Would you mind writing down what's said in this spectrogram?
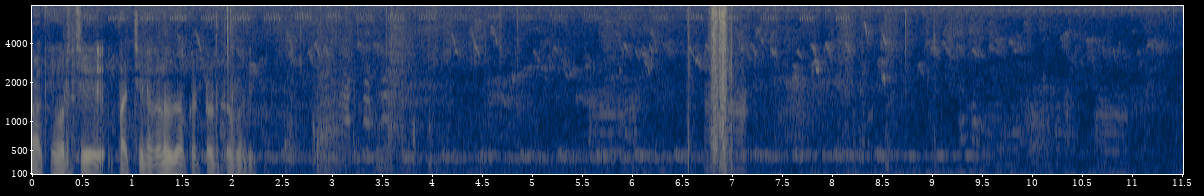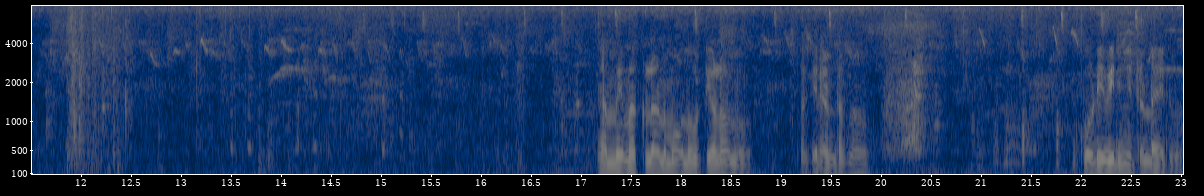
ബാക്കി കുറച്ച് പച്ചിലകളും ഇതൊക്കെ ഇട്ടെടുത്താൽ മതി. അമ്മയും മക്കളാണ് മൂന്ന് കുട്ടികളേ ഉള്ളൂ. ബാക്കി രണ്ടെണ്ണം കൊടി വിരിഞ്ഞിട്ടുണ്ടായിരുന്നു.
